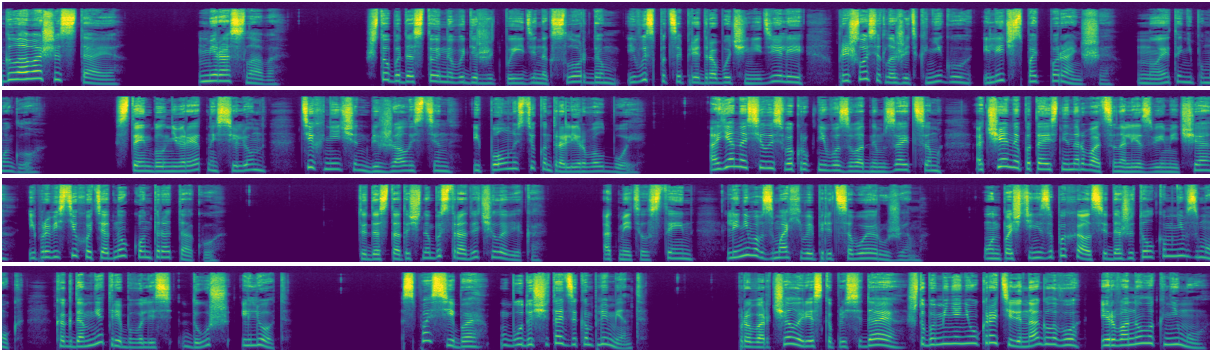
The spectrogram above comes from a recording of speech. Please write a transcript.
Глава шестая. Мирослава. Чтобы достойно выдержать поединок с лордом и выспаться перед рабочей неделей, пришлось отложить книгу и лечь спать пораньше, но это не помогло. Стейн был невероятно силен, техничен, безжалостен и полностью контролировал бой. А я носилась вокруг него заводным зайцем, отчаянно пытаясь не нарваться на лезвие меча и провести хоть одну контратаку. «Ты достаточно быстра для человека», — отметил Стейн, лениво взмахивая перед собой оружием. Он почти не запыхался, даже толком не взмок, когда мне требовались душ и лед. «Спасибо, буду считать за комплимент», Проворчала, резко приседая, чтобы меня не укротили на голову, и рванула к нему.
